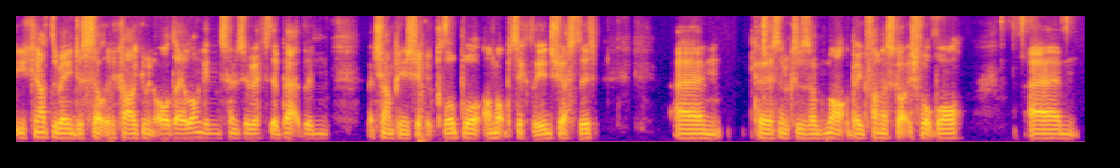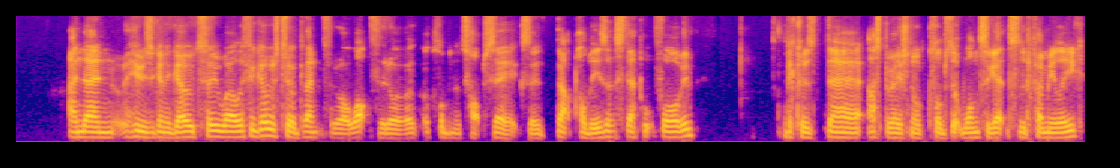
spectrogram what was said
you can have the Rangers Celtic argument all day long in terms of if they're better than a Championship club, but I'm not particularly interested, um, personally, because I'm not a big fan of Scottish football. Um, and then who's going to go to? Well, if he goes to a Brentford or a Watford or a club in the top six, that probably is a step up for him because they're aspirational clubs that want to get to the Premier League.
